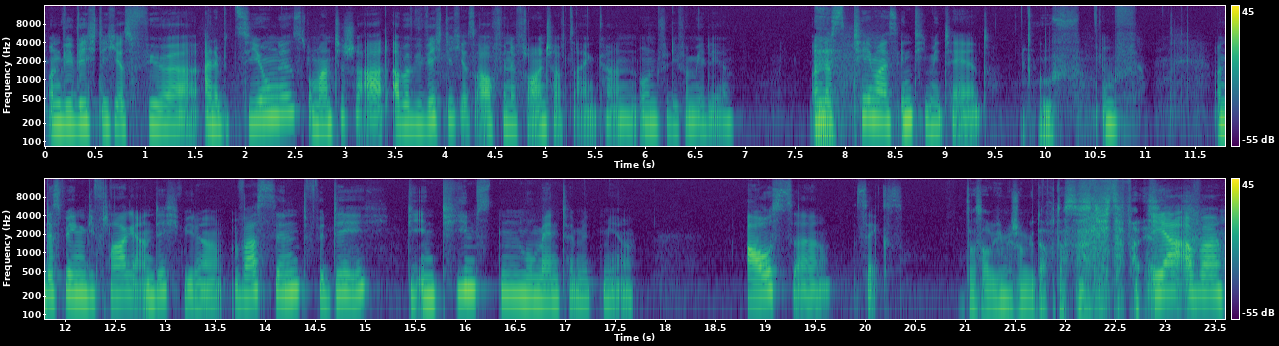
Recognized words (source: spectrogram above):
und wie wichtig es für eine Beziehung ist, romantischer Art, aber wie wichtig es auch für eine Freundschaft sein kann und für die Familie. Und das Thema ist Intimität. Uff. Uff. Und deswegen die Frage an dich wieder. Was sind für dich die intimsten Momente mit mir? Außer Sex. Das habe ich mir schon gedacht, dass das nicht dabei ist. Ja, aber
